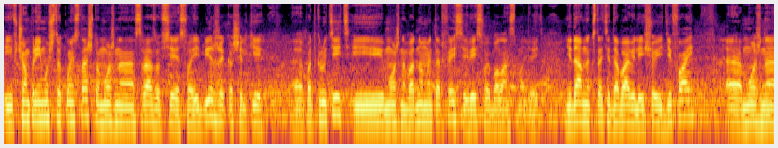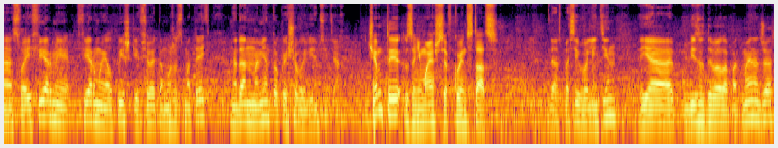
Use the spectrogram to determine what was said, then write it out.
И в чем преимущество CoinStat, что можно сразу все свои биржи, кошельки э, подкрутить, и можно в одном интерфейсе весь свой баланс смотреть. Недавно, кстати, добавили еще и DeFi, э, можно свои фермы, фермы, LP-шки, все это можно смотреть. На данный момент только еще в EVM-сетях. Чем ты занимаешься в CoinStats? Да, спасибо, Валентин. Я бизнес-девелопмент менеджер,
